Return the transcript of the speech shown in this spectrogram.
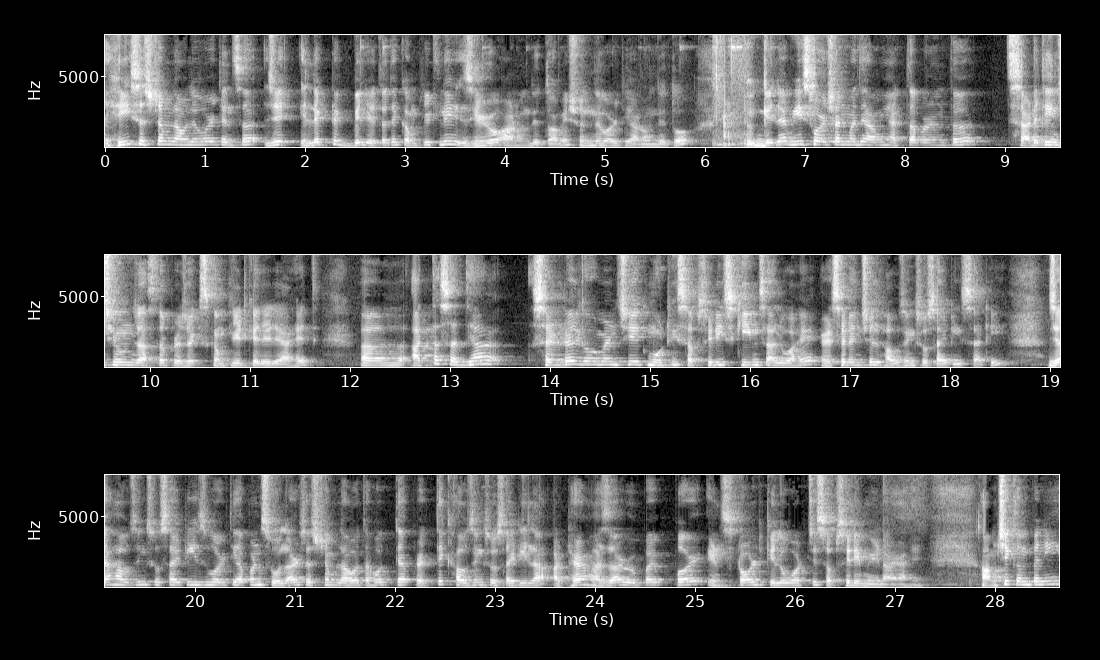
ही सिस्टम लावल्यावर त्यांचं जे इलेक्ट्रिक बिल येतं ते कम्प्लिटली झिरो आणून देतो आम्ही शून्यवरती आणून देतो. गेल्या वीस वर्षांमध्ये आम्ही आत्तापर्यंत साडेतीनशेहून जास्त प्रोजेक्ट्स कंप्लीट केलेले आहेत. आत्ता सध्या सेंट्रल गव्हर्नमेंटची एक मोठी सबसिडी स्कीम चालू आहे रेसिडेन्शियल हाऊसिंग सोसायटीजसाठी ज्या हाऊसिंग सोसायटीजवरती आपण सोलार सिस्टम लावत आहोत त्या प्रत्येक हाऊसिंग सोसायटीला अठरा हजार रुपये पर इन्स्टॉल्ड किलोवॉटची सबसिडी मिळणार आहे. आमची कंपनी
